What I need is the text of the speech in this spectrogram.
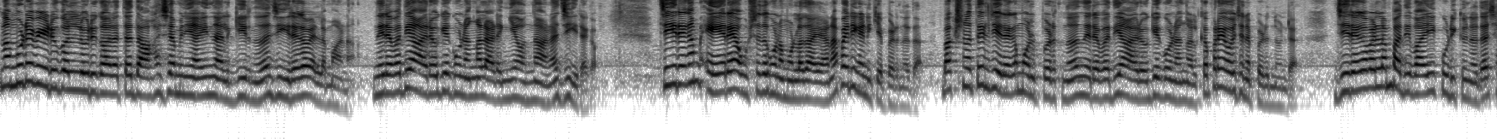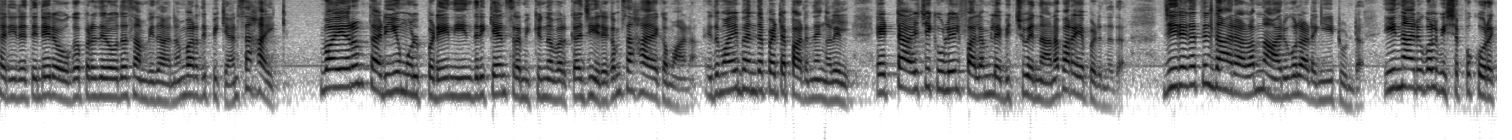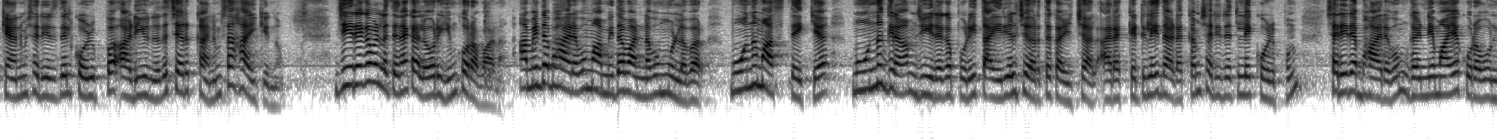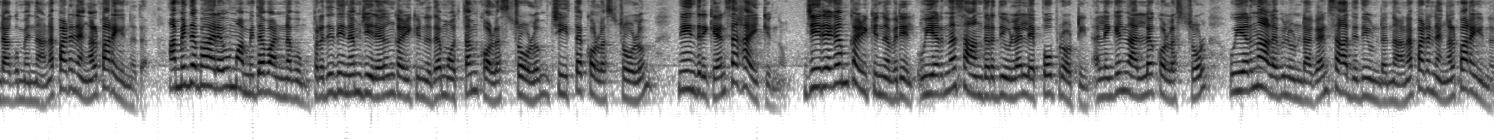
നമ്മുടെ വീടുകളിൽ ഒരു കാലത്ത് ദാഹശമനിയായി നൽകിയിരുന്നത് ജീരക വെള്ളമാണ് നിരവധി ആരോഗ്യ ഗുണങ്ങൾ അടങ്ങിയ ഒന്നാണ് ജീരകം. ജീരകം ഏറെ ഔഷധ ഗുണമുള്ളതായാണ് പരിഗണിക്കപ്പെടുന്നത്. ഭക്ഷണത്തിൽ ജീരകം ഉൾപ്പെടുത്തുന്നത് നിരവധി ആരോഗ്യ ഗുണങ്ങൾക്ക് പ്രയോജനപ്പെടുന്നുണ്ട്. ജീരകവെള്ളം പതിവായി കുടിക്കുന്നത് ശരീരത്തിന്റെ രോഗപ്രതിരോധ സംവിധാനം വർദ്ധിപ്പിക്കാൻ സഹായിക്കും. വയറും തടിയും ഉൾപ്പെടെ നിയന്ത്രിക്കാൻ ശ്രമിക്കുന്നവർക്ക് ജീരകം സഹായകമാണ്. ഇതുമായി ബന്ധപ്പെട്ട പഠനങ്ങളിൽ എട്ടാഴ്ചയ്ക്കുള്ളിൽ ഫലം ലഭിച്ചു എന്നാണ് പറയപ്പെടുന്നത്. ജീരകത്തിൽ ധാരാളം നാരുകൾ അടങ്ങിയിട്ടുണ്ട്. ഈ നാരുകൾ വിശപ്പ് കുറയ്ക്കാനും ശരീരത്തിൽ കൊഴുപ്പ് അടിയുന്നത് ചെറുക്കാനും സഹായിക്കുന്നു. ജീരകവെള്ളത്തിന് കലോറിയും കുറവാണ്. അമിതഭാരവും അമിതവണ്ണവും ഉള്ളവർ മൂന്ന് മാസത്തേക്ക് മൂന്ന് ഗ്രാം ജീരകപ്പൊടി തൈരിൽ ചേർത്ത് കഴിച്ചാൽ അരക്കെട്ടിലെ അരക്കെട്ടിലേതടക്കം ശരീരത്തിലെ കൊഴുപ്പും ശരീരഭാരവും ഗണ്യമായ കുറവുണ്ടാകുമെന്നാണ് പഠനങ്ങൾ പറയുന്നത്. അമിതഭാരവും അമിതവണ്ണവും പ്രതിദിനം ജീരകം കഴിക്കുന്നത് മൊത്തം കൊളസ്ട്രോളും ചീത്ത കൊളസ്ട്രോളും നിയന്ത്രിക്കാൻ സഹായിക്കുന്നു. ജീരകം കഴിക്കുന്നവരിൽ ഉയർന്ന സാന്ദ്രതയുള്ള ലെപ്പോ പ്രോട്ടീൻ അല്ലെങ്കിൽ നല്ല കൊളസ്ട്രോൾ ഉയർന്ന അളവിൽ ഉണ്ടാകാൻ സാധ്യതയുണ്ടെന്നാണ് പഠനങ്ങൾ പറയുന്നത്.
